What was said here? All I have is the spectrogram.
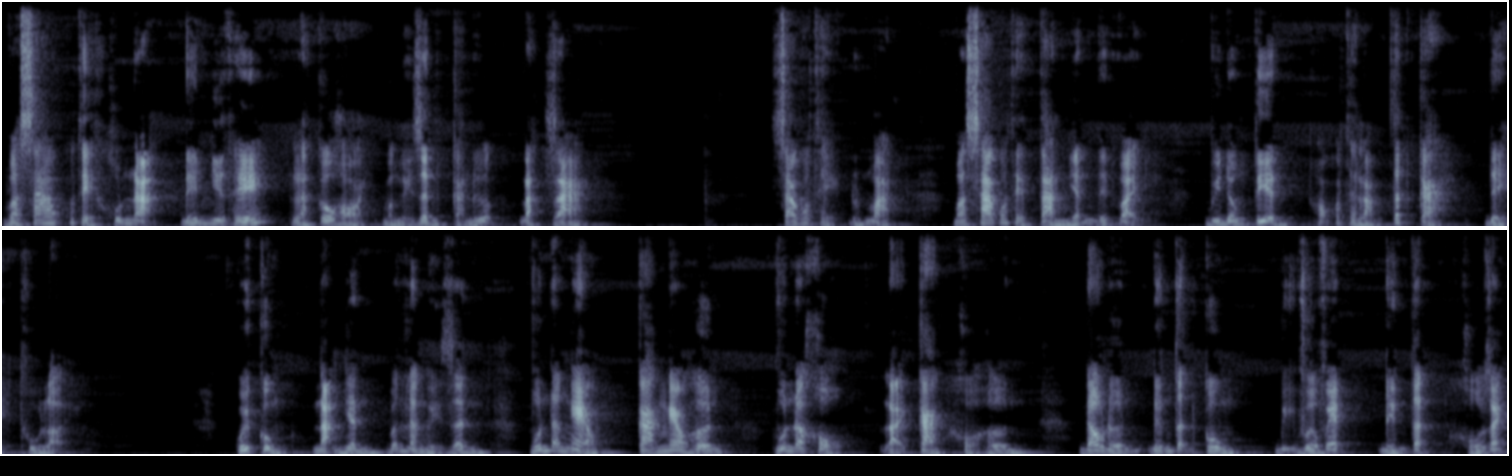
Và sao có thể khốn nạn đến như thế là câu hỏi mà người dân cả nước đặt ra. Sao có thể đốn mặt mà sao có thể tàn nhẫn đến vậy vì đồng tiền họ có thể làm tất cả để thu lợi. Cuối cùng nạn nhân vẫn là người dân vốn đã nghèo, càng nghèo hơn, vốn đã khổ, lại càng khổ hơn, đau đớn đến tận cùng, bị vơ vét đến tận khố rách.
